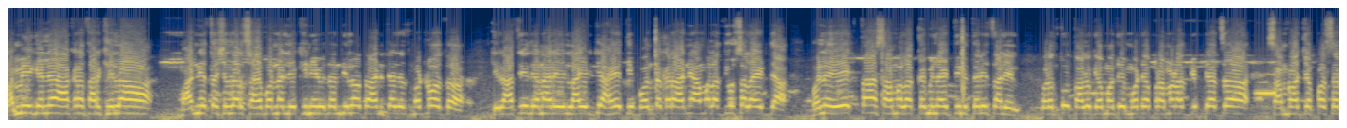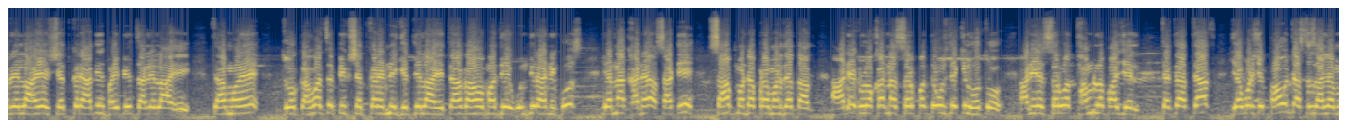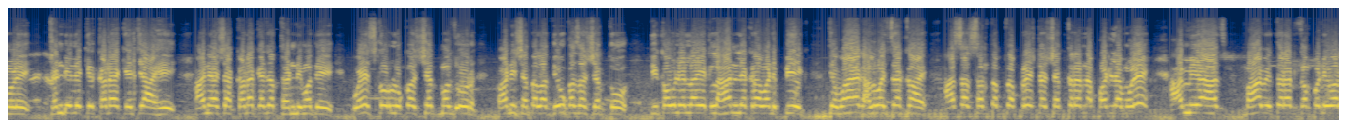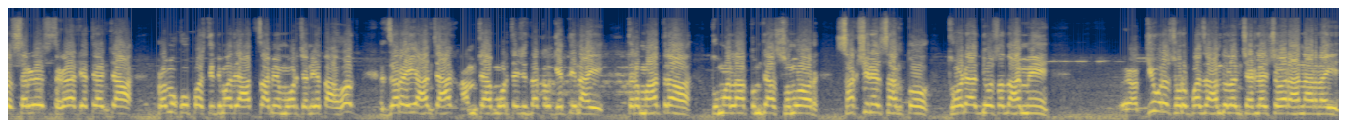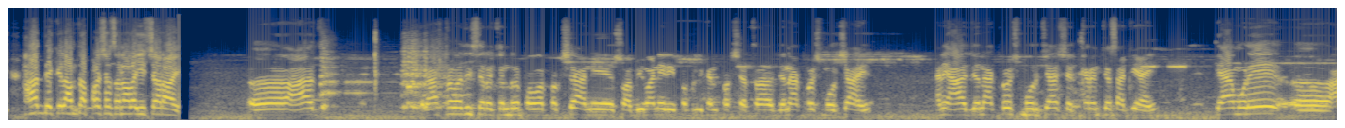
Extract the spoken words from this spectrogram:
आम्ही गेल्या अकरा तारखेला मान्य तहसीलदार साहेबांना लेखी निवेदन दिलं होतं आणि त्याच्यात म्हटलं होतं की रात्री देणारी लाइट जी आहे ती बंद करा आणि आम्हाला दिवसा लाइट द्या. भले एक तास आम्हाला कमी लाइट दिली तरी चालेल परंतु तालुक्यामध्ये मोठ्या प्रमाणात बिबट्याचं साम्राज्य पसरलेलं आहे शेतकरी आधीच भयभीत झालेला आहे. त्यामुळे जो गव्हाचं पीक शेतकऱ्यांनी घेतलेलं आहे त्या गावामध्ये उंदीर आणि घोस यांना खाण्यासाठी साप मोठ्या प्रमाणात देतात. अनेक लोकांना सर्पदंश देखील होतो आणि हे सर्व थांबलं पाहिजे. त्याच्या त्यात यावर्षी पाऊस जास्त झाल्यामुळे थंडी देखील कडाक्याची आहे आणि अशा कडाक्याच्या थंडीमध्ये वयस्कर लोक शेतमजूर पाणी शेताला देऊ कसा शकतो? पिकवलेला एक लहान लेकरावाने पीक ते वाया घालवायचं काय? असा संतप्त प्रश्न शेतकऱ्यांना पडल्यामुळे आम्ही आज महावितरण कंपनीवर सगळे सगळ्या नेत्यांच्या प्रमुख उपस्थितीमध्ये आजचा आम्ही मोर्चा नेत आहोत. जरही आमच्या आमच्या मोर्चाची दखल घेतली नाही तर मात्र तुम्हाला तुमच्यासमोर साक्षीने सांगतो थोड्या दिवसात आम्ही तीव्र स्वरूपाचं आंदोलन छेडल्याशिवाय राहणार नाही. हा देखील आमचा प्रशासनाला इशारा आहे. आज राष्ट्रवादी शरदचंद्र पवार पक्ष आणि स्वाभिमानी रिपब्लिकन पक्षाचा जनाक्रोश मोर्चा आहे. आणि हा जनाक्रोश मोर्चा शेतकऱ्यांच्यासाठी आहे. त्यामुळे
